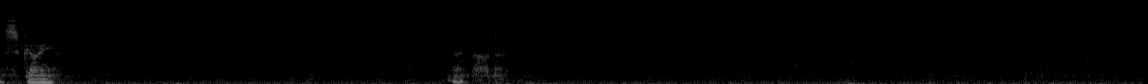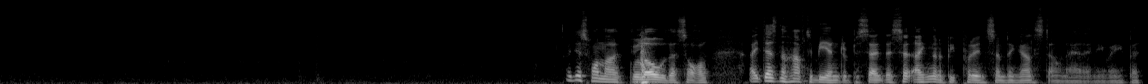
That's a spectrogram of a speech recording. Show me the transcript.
the sky. I just want that glow, that's all. It doesn't have to be 100%. I'm going to be putting something else down there anyway, but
